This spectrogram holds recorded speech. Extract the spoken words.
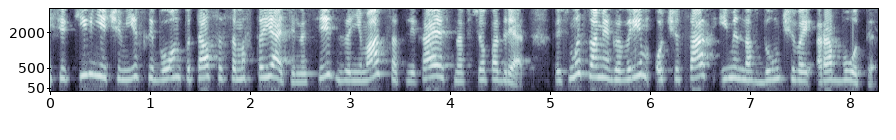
эффективнее, чем если бы он пытался самостоятельно сесть, заниматься, отвлекаясь на все подряд. То есть мы с вами говорим о часах именно вдумчивой работы.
